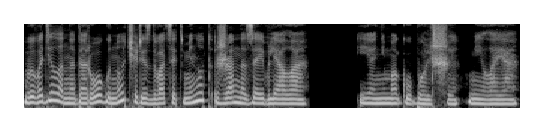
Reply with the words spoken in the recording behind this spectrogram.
выводила на дорогу, но через 20 минут Жанна заявляла «Я не могу больше, милая»,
